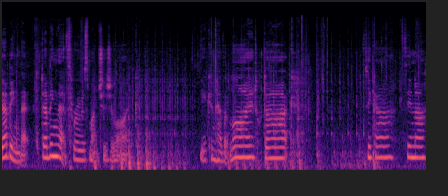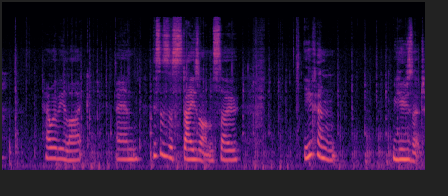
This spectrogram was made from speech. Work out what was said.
dabbing that, dabbing that through as much as you like. You can have it light or dark, thicker, thinner, however you like. And this is a StazOn, so you can use it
